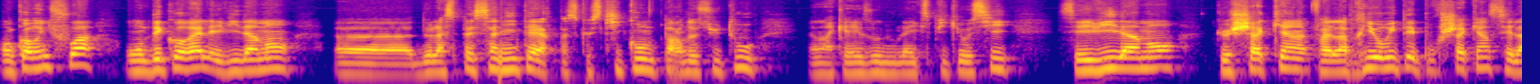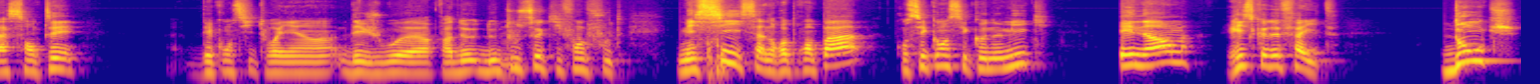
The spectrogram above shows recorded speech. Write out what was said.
encore une fois, on décorrèle évidemment euh, de l'aspect sanitaire, parce que ce qui compte par-dessus tout, Bernard Cayazo nous l'a expliqué aussi, c'est évidemment que chacun, enfin la priorité pour chacun, c'est la santé des concitoyens, des joueurs, enfin de, de tous mm. ceux qui font le foot. Mais si ça ne reprend pas, conséquences économiques énormes, risque de faillite. Donc,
